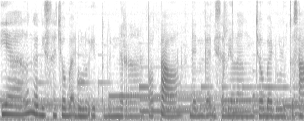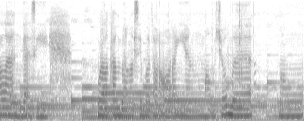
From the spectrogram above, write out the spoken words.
Ya lo nggak bisa coba dulu itu bener total dan nggak bisa bilang coba dulu tuh salah enggak sih. Welcome banget sih buat orang-orang yang mau coba mau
